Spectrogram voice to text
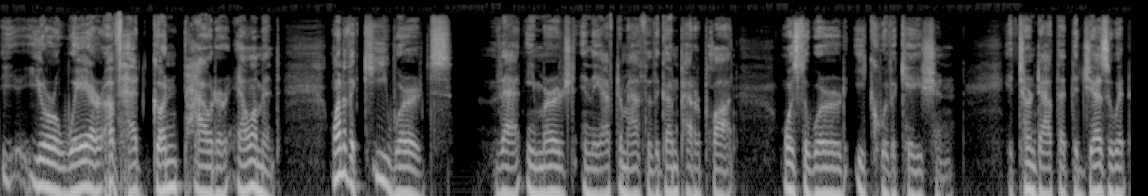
you're aware of that gunpowder element. One of the key words that emerged in the aftermath of the gunpowder plot was the word equivocation. It turned out that the Jesuit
